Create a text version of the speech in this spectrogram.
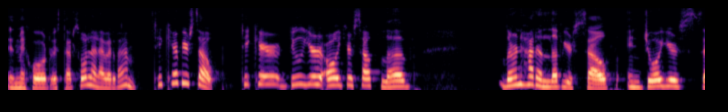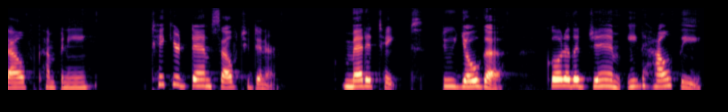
es mejor estar sola, la verdad. Take care of yourself. Take care, do your all your self love. Learn how to love yourself. Enjoy yourself company. Take your damn self to dinner. Meditate. Do yoga. Go to the gym. Eat healthy.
